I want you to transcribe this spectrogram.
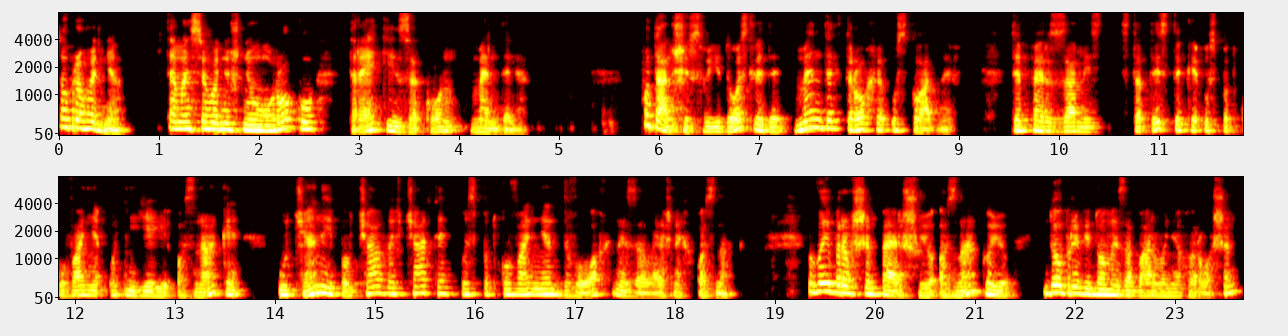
Доброго дня! Тема сьогоднішнього уроку третій закон Менделя. Подальші свої досліди Мендель трохи ускладнив. Тепер замість статистики успадкування однієї ознаки учений почав вивчати успадкування двох незалежних ознак. Вибравши першою ознакою добре відоме забарвлення горошин,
